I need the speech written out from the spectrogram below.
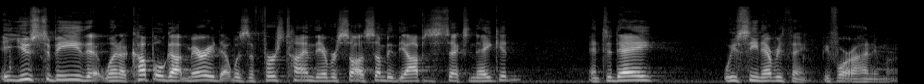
It used to be that when a couple got married, that was the first time they ever saw somebody of the opposite sex naked. And today, we've seen everything before our honeymoon.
